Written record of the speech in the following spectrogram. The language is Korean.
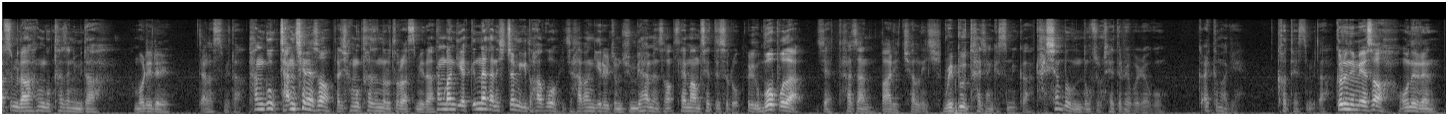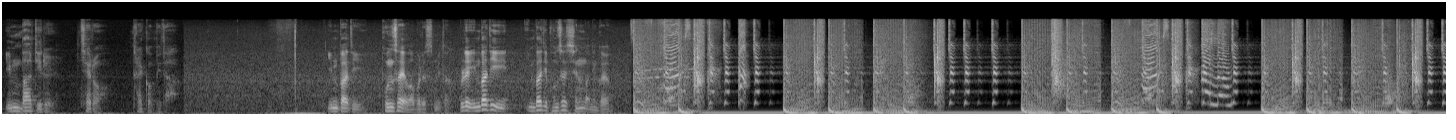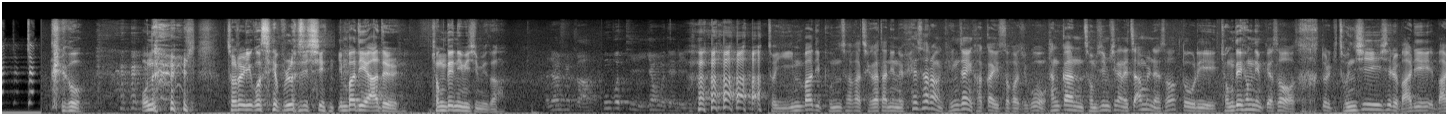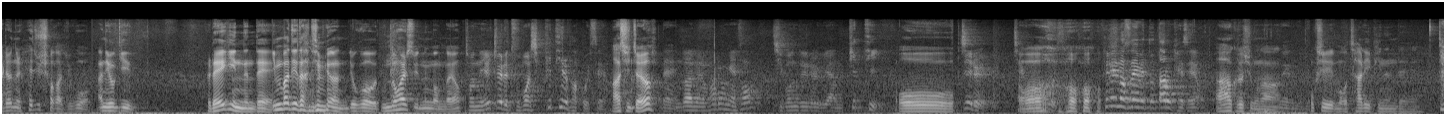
반갑습니다. 한국타잔입니다. 머리를 잘랐습니다. 한국 장첸에서 다시 한국타잔으로 돌아왔습니다. 상반기가 끝나가는 시점이기도 하고 이제 하반기를 좀 준비하면서 새 마음 새 뜻으로 그리고 무엇보다 이제 타잔 body challenge reboot 하지 않겠습니까? 다시 한번 운동 좀 제대로 해보려고 깔끔하게 컷했습니다. 그런 의미에서 오늘은 인바디를 재러 갈 겁니다. 인바디 본사에 와버렸습니다. 원래 인바디 인바디 본사에서 재는 거 아닌가요? 그리고 오늘 저를 이곳에 불러주신 인바디의 아들 경대님이십니다. 안녕하십니까 홍보팀 이경대 대리 저희 인바디 본사가 제가 다니는 회사랑 굉장히 가까이 있어가지고 잠깐 점심시간에 짬을 내서 또 우리 경대 형님께서 하, 또 이렇게 전시실을 마리, 마련을 해주셔가지고 아니 여기 rack이 있는데 인바디 다니면 요거 운동할 수 있는 건가요? 저는 일주일에 두 번씩 PT를 받고 있어요 아 진짜요? 네 공간을 활용해서 직원들을 위한 PT 오. 복지를 오. 트레이너 선생님이 또 따로 계세요 아 그러시구나. 네, 네. 혹시 뭐 자리 비는데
